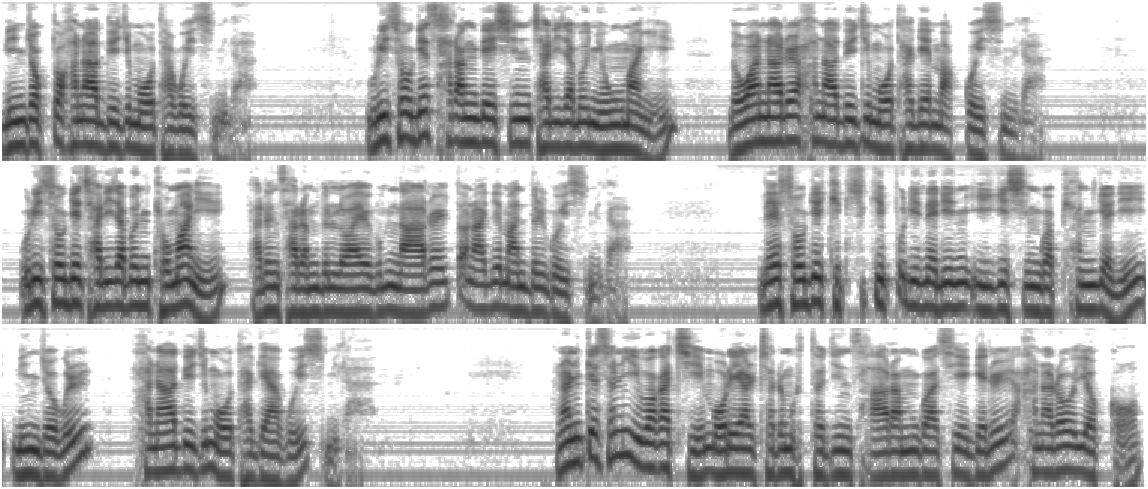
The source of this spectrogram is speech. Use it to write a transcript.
민족도 하나 되지 못하고 있습니다. 우리 속에 사랑 대신 자리 잡은 욕망이 너와 나를 하나 되지 못하게 막고 있습니다. 우리 속에 자리 잡은 교만이 다른 사람들로 하여금 나를 떠나게 만들고 있습니다. 내 속에 깊숙이 뿌리내린 이기심과 편견이 민족을 하나 되지 못하게 하고 있습니다. 하나님께서는 이와 같이 모래알처럼 흩어진 사람과 세계를 하나로 엮고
